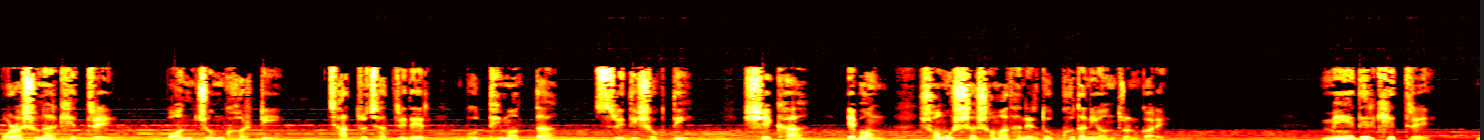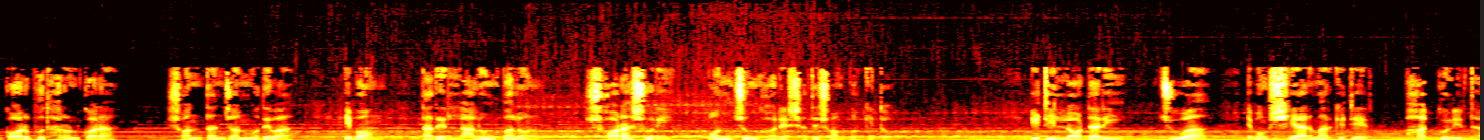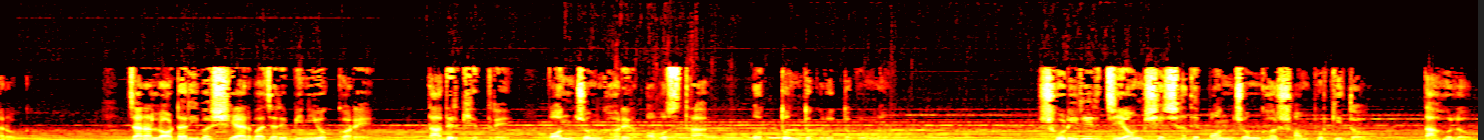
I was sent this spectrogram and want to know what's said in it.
পড়াশোনার ক্ষেত্রে পঞ্চম ঘরটি ছাত্রছাত্রীদের বুদ্ধিমত্তা, স্মৃতিশক্তি, শেখা এবং সমস্যা সমাধানের দক্ষতা নিয়ন্ত্রণ করে। মেয়েদের ক্ষেত্রে গর্ভধারণ করা, সন্তান জন্ম দেওয়া এবং তাদের লালন পালন সরাসরি পঞ্চম ঘরের সাথে সম্পর্কিত। এটি লটারি জুয়া এবং শেয়ার মার্কেটের ভাগ্য নির্ধারক। যারা লটারি বা শেয়ার বাজারে বিনিয়োগ করে, তাদের ক্ষেত্রে পঞ্চম ঘরের অবস্থা অত্যন্ত গুরুত্বপূর্ণ। শরীরের যে অংশের সাথে পঞ্চম ঘর সম্পর্কিত, তা হল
